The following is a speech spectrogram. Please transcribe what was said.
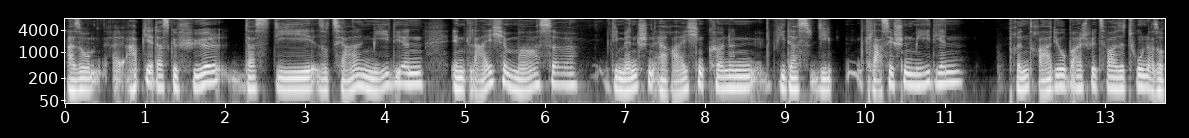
Also äh, habt ihr das Gefühl, dass die sozialen Medien in gleichem Maße die Menschen erreichen können, wie das die klassischen Medien Print, Radio beispielsweise tun. Also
